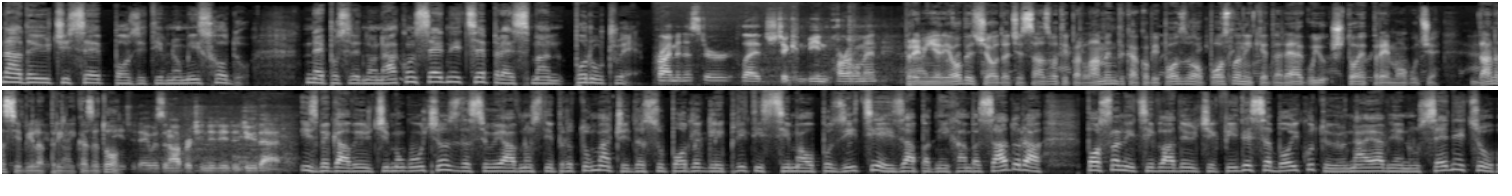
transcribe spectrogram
nadajući se pozitivnom ishodu. Neposredno nakon sednice Presman poručuje. Prime Minister pledged to convene parliament Premijer je obećao da će sazvati parlament kako bi pozvao poslanike da reaguju što je pre moguće. Danas je bila prilika za to. Izbegavajući mogućnost da se u javnosti protumači da su podlegli pritiscima opozicije i zapadnih ambasadora, poslanici vladajućeg Fidesa bojkotuju najavljenu sednicu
